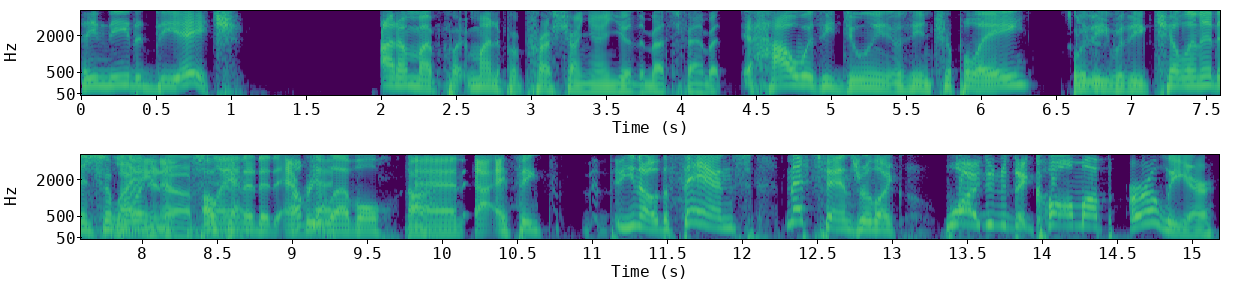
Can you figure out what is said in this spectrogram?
they need a DH. I don't mind, put, mind to put pressure on you. You're the Mets fan, but how was he doing? Was he in AAA? Was he was he killing it in AAA? Lighting it up. Slanted at every Okay. level. All right. And I think, you know, the fans, Mets fans were like, why didn't they call him up earlier?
